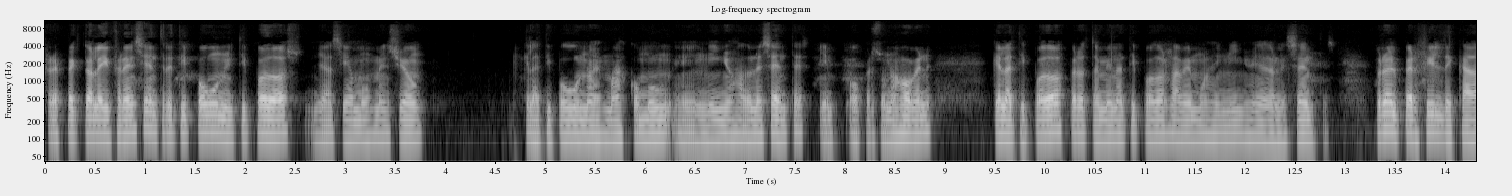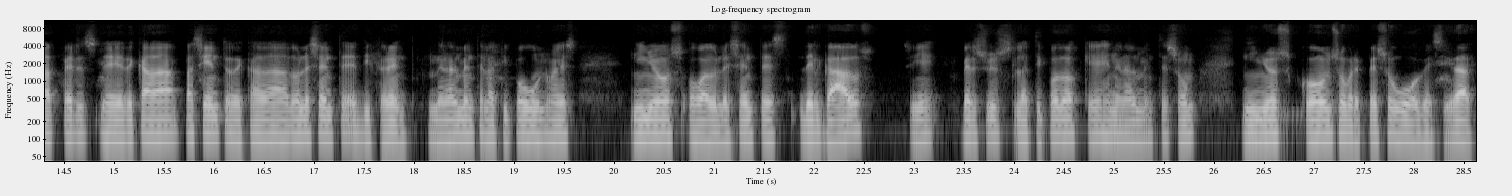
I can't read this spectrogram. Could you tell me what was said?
respecto a la diferencia entre tipo 1 y tipo 2, ya hacíamos mención que la tipo 1 es más común en niños adolescentes o personas jóvenes que la tipo 2, pero también la tipo 2 la vemos en niños y adolescentes. Pero el perfil de cada, de, cada paciente o de cada adolescente es diferente. Generalmente la tipo 1 es niños o adolescentes delgados, ¿sí? versus la tipo 2 que generalmente son niños con sobrepeso u obesidad.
